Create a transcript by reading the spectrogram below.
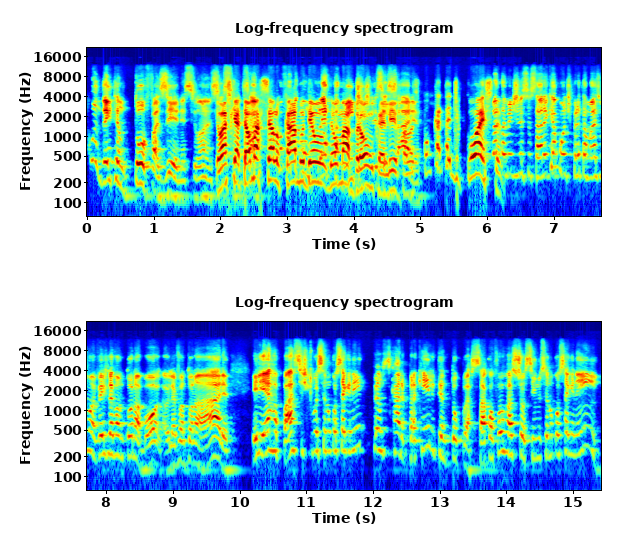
que o Andrei tentou fazer nesse lance? Eu acho assim, que até sabe? o Marcelo Cabo deu, deu uma bronca ali. Falou assim, Pô, o cara tá de costa. Completamente desnecessária que a Ponte Preta mais uma vez levantou na bola, levantou na área. Ele erra passes que você não consegue nem pensar. Cara, para quem ele tentou passar, qual foi o raciocínio? Você não consegue nem.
